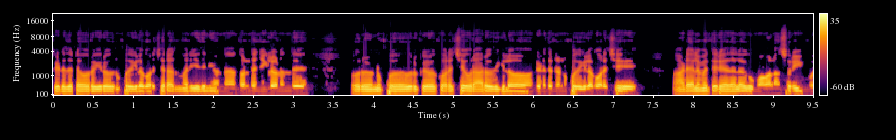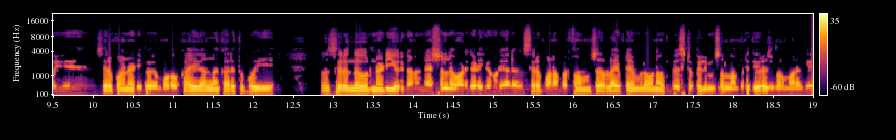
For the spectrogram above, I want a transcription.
கிட்டத்தட்ட ஒரு இருபது முப்பது கிலோ குறைச்சாரு. அது மாதிரி இதுலேயும் வந்து தொண்ணூத்தஞ்சு கிலோலேருந்து ஒரு முப்பது ஒரு குறைச்சி ஒரு அறுபது கிலோ கிட்டத்தட்ட முப்பது கிலோ குறைச்சி அடையாளமே தெரியாத அளவுக்கு முகம்லாம் சுருங்கி போய் சிறப்பான நடிப்பு முகம் கைகால்லாம் கருத்து போய் சிறந்த ஒரு நடிகருக்கான நேஷனல் அவார்டு கிடைக்கக்கூடிய அளவுக்கு சிறப்பான பர்ஃபார்மன்ஸ் லைஃப் டைமில் ஒன் ஆஃப் பெஸ்ட் ஃபிலிம் சொல்லலாம். பிருத்திவிராஜ் குமாருக்கு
